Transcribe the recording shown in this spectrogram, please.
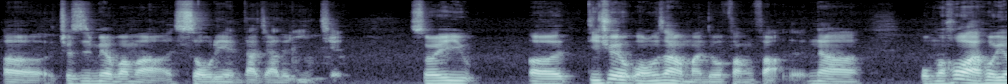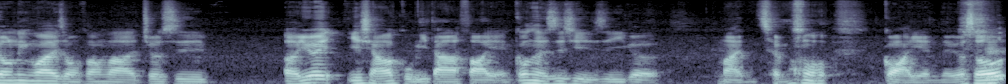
呃，就是没有办法收敛大家的意见，所以呃，的确网络上有蛮多方法的。那我们后来会用另外一种方法，就是呃，因为也想要鼓励大家发言。工程师其实是一个蛮沉默寡言的，有时候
